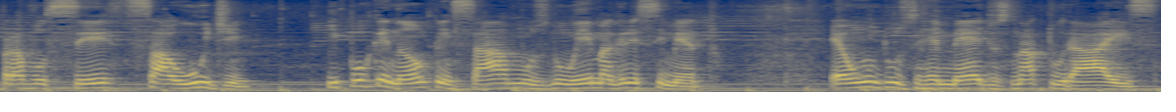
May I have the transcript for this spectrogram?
para você saúde e por que não pensarmos no emagrecimento? É um dos remédios naturais,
